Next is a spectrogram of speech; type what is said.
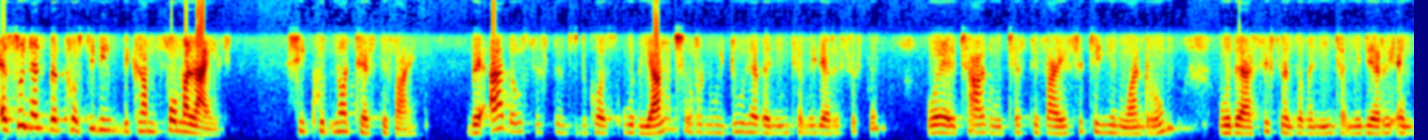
As soon as the proceedings become formalized, she could not testify. There are those systems because with young children, we do have an intermediary system where a child would testify sitting in one room with the assistance of an intermediary, and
